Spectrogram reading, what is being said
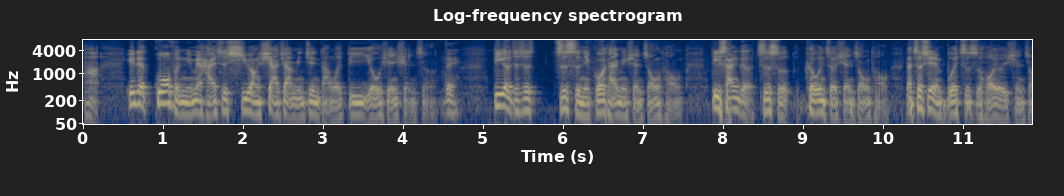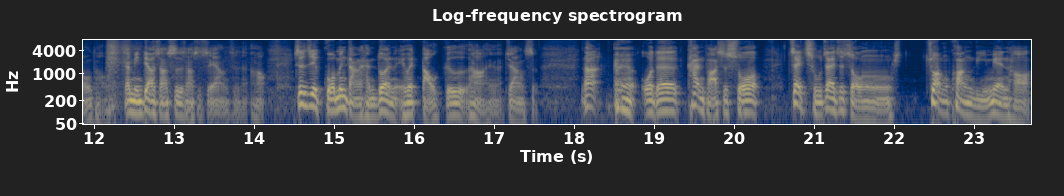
啊，因为郭粉里面还是希望下架民进党为第一优先选择。对，第二就是支持你郭台铭选总统，第三个支持柯文哲选总统。那这些人不会支持侯友谊选总统，在民调上事实上是这样子的。哈，甚至国民党很多人也会倒戈哈，这样子。那 我的看法是说，在处在这种状况里面哈，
